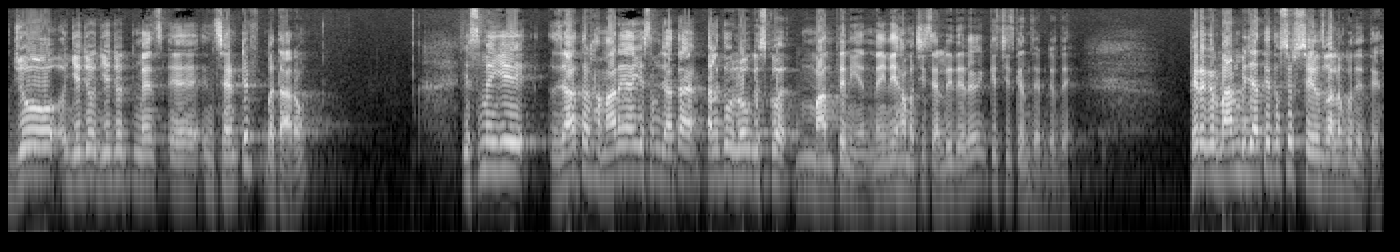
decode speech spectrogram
जो, ये जो ये जो मैं इंसेंटिव बता रहा हूँ, इसमें ये ज़्यादातर हमारे यहाँ ये समझाता है, पहले तो लोग इसको मानते नहीं है, नहीं नहीं, हम अच्छी सैलरी दे रहे हैं, किस चीज़ का इंसेंटिव दे? फिर अगर मान भी जाते हैं तो सिर्फ़ सेल्स वालों को देते हैं,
